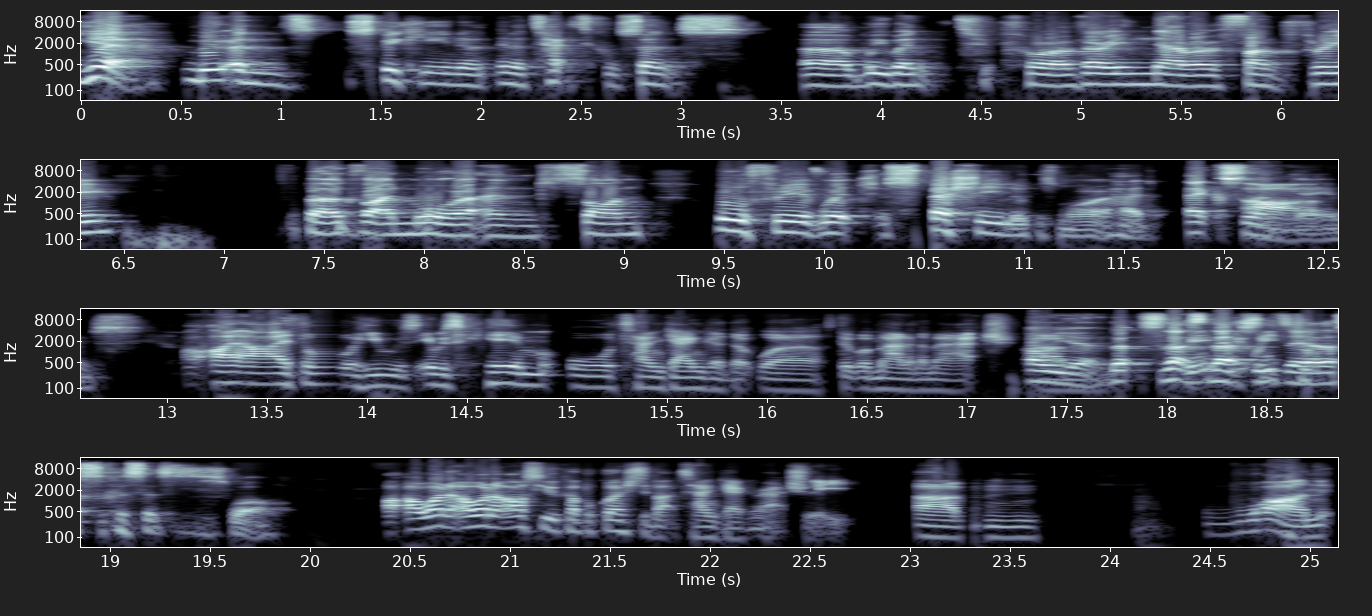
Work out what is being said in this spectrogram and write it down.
yeah, and speaking in a, in a tactical sense, uh, we went to, for a very narrow front three: Bergwijn, Moura, and Son. All three of which, especially Lucas Moura, had excellent Oh. games. I, I thought he was it was him or Tanganga that were that were man of the match. Oh Um, yeah, that's that's we- that's we yeah, talk- that's the consensus as well. I, I want I want to ask you a couple questions about Tanganga actually. Um, one,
